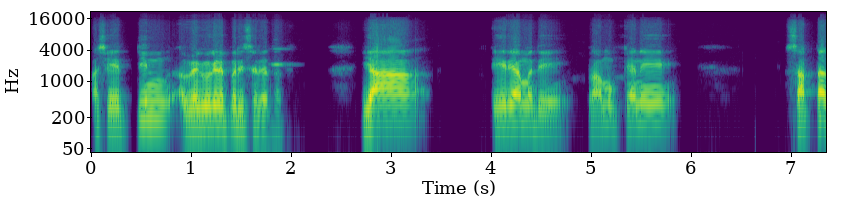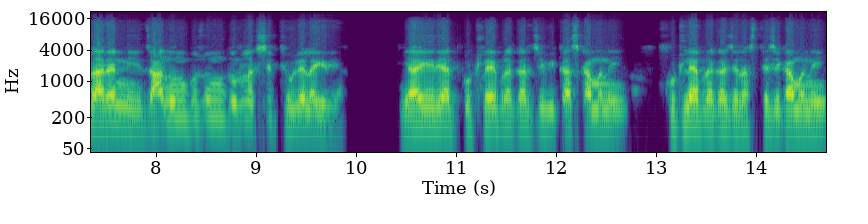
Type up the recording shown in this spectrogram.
असे तीन वेगवेगळे परिसर येतात. या एरियामध्ये प्रामुख्याने सत्ताधाऱ्यांनी जाणून बुजून दुर्लक्षित ठेवलेला एरिया. या एरियात कुठल्याही प्रकारची विकास कामं नाही कुठल्याही प्रकारचे रस्त्याची कामं नाही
